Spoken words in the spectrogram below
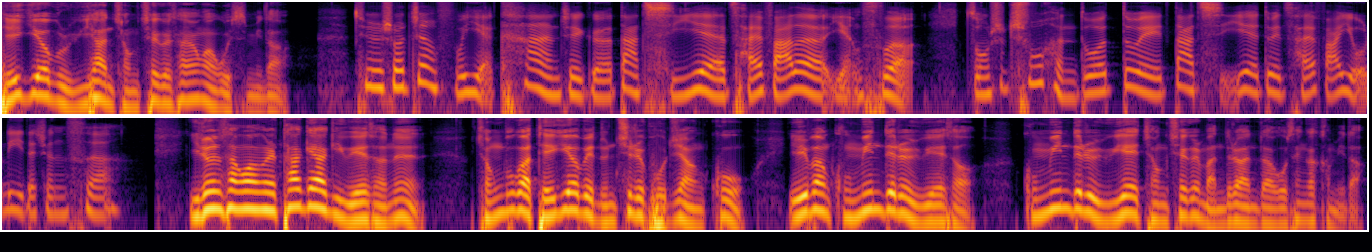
대기업을 위한 정책을 사용하고 있습니다. 就是说，政府也看这个大企业财阀的眼色，总是出很多对大企业、对财阀有利的政策。 이런 상황을 타개하기 위해서는 정부가 대기업의 눈치를 보지 않고 일반 국민들을 위해서 국민들을 위해 정책을 만들어야 한다고 생각합니다.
